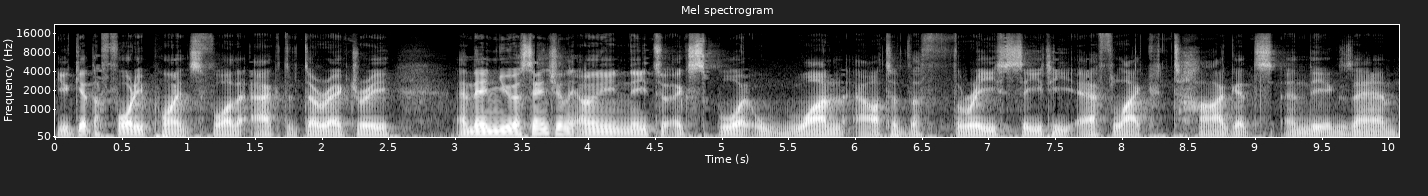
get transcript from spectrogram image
you get the 40 points for the Active Directory, and then you essentially only need to exploit one out of the three CTF-like targets in the exam.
